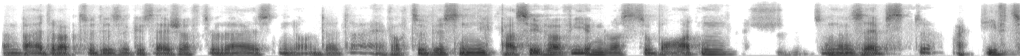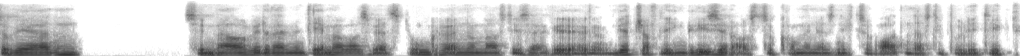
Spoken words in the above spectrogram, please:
einen Beitrag zu dieser Gesellschaft zu leisten und halt einfach zu wissen, nicht passiv auf irgendwas zu warten, mhm. sondern selbst aktiv zu werden, sind wir auch wieder beim Thema, was wir jetzt tun können, um aus dieser wirtschaftlichen Krise rauszukommen, ist nicht zu warten, dass die Politik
